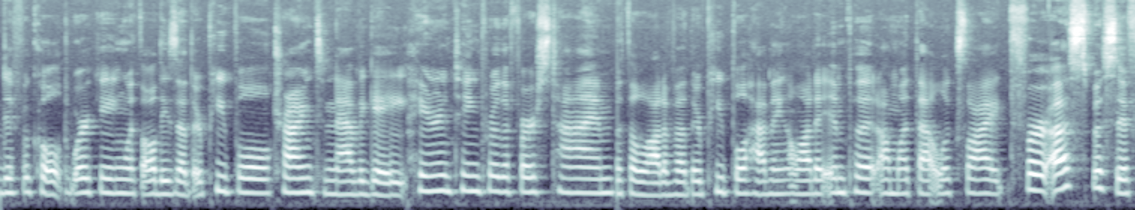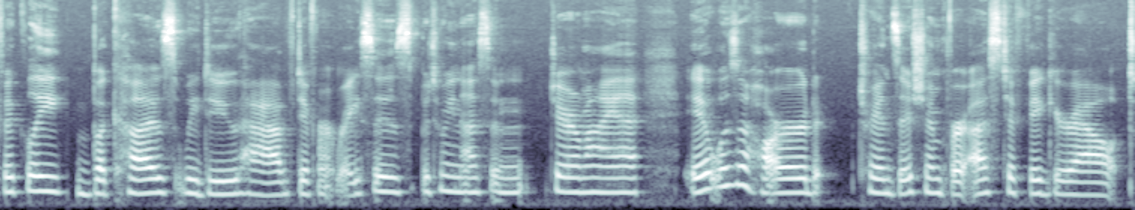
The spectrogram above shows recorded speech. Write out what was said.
difficult working with all these other people, trying to navigate parenting for the first time with a lot of other people having a lot of input on what that looks like. For us specifically, because we do have different races between us and Jeremiah, it was a hard transition for us to figure out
